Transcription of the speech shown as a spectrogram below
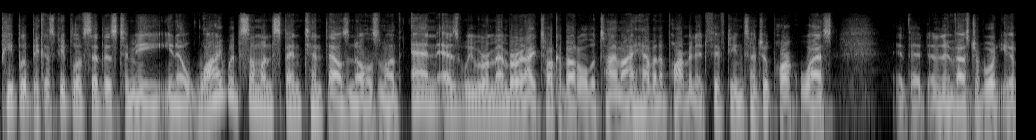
people because people have said this to me, you know, why would someone spend ten thousand dollars a month? And as we remember, and I talk about all the time, I have an apartment at 15 Central Park West that an investor bought you a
